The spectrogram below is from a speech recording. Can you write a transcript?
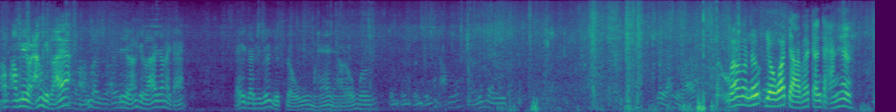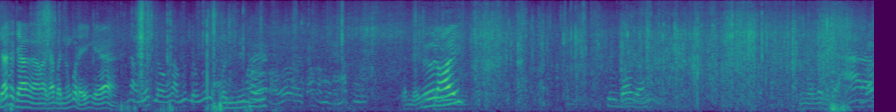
Ông ông đi vào đẳng việc lại á. Đi vào. Đẳng việc lại chỗ này cạn để trên dưới giật đụ mẹ nhào đụ mương. Đừng đừng đừng đừng có động nữa. Rồi đứng đây đi. đi vào đẳng việc lại á. quá mà nước vô quá trời phải cạn cạn nha. Chết hết trơn rồi mà sợ bình không có điện kìa? Bình đi thôi bình điện đưa xả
